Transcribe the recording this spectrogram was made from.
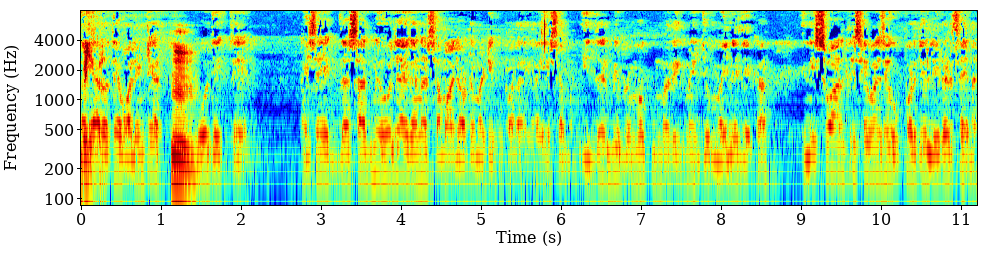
तैयार होते हैं वॉलेंटियर हम्म। वो देखते हैं ऐसा एक दस आदमी हो जाएगा ना समाज ऑटोमेटिक ऊपर आएगा। ये सब इधर भी ब्रह्म कुमारी में जो मैंने देखा निस्वार्थी सेवा से ऊपर जो लीडर्स है ना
